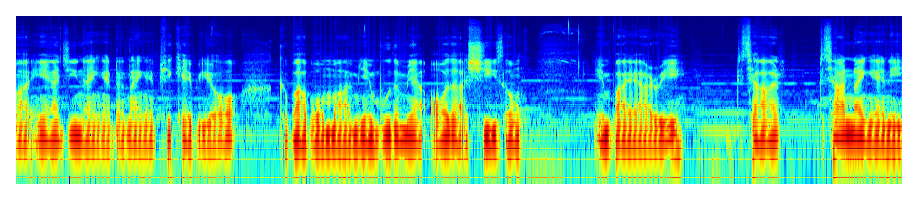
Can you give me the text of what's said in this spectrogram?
မှာအင်အားကြီးနိုင်ငံတစ်နိုင်ငံဖြစ်ခဲ့ပြီးတော့ကမ္ဘာပေါ်မှာမြင်ဘူးသမျှဩဇာအရှိဆုံး empire တွေတခြားတခြားနိုင်ငံတွေ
